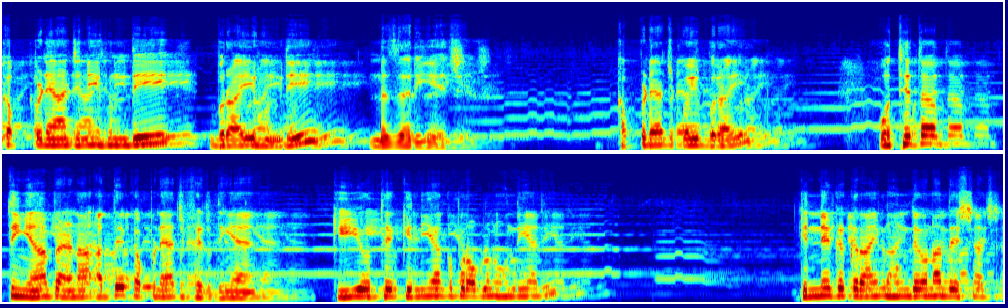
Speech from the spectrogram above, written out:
ਕੱਪੜਿਆਂ 'ਚ ਨਹੀਂ ਹੁੰਦੀ ਬੁਰਾਈ ਹੁੰਦੀ ਨਜ਼ਰੀਏ 'ਚ। ਕੱਪੜਿਆਂ 'ਚ ਕੋਈ ਬੁਰਾਈ? ਉੱਥੇ ਤਾਂ ਧੀਆਂ ਭੈਣਾਂ ਅੱਧੇ ਕੱਪੜਿਆਂ 'ਚ ਫਿਰਦੀਆਂ ਕੀ ਉੱਥੇ ਕਿੰਨੀਆਂ ਕੁ ਪ੍ਰੋਬਲਮ ਹੁੰਦੀਆਂ ਜੀ? ਕਿੰਨੇ ਕੁ ਕ੍ਰਾਈਮ ਹੁੰਦੇ ਉਹਨਾਂ ਦੇਸ਼ਾਂ 'ਚ?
